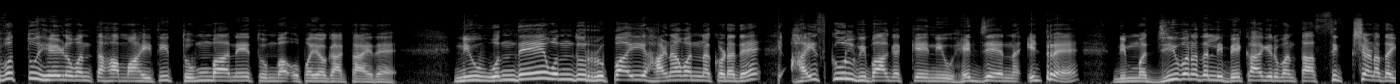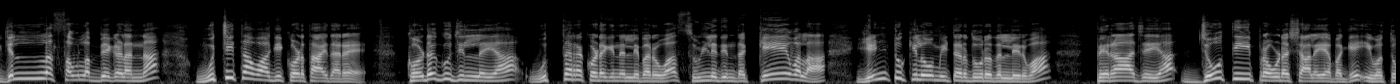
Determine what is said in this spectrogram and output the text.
ಇವತ್ತು ಹೇಳುವಂತಹ ಮಾಹಿತಿ ತುಂಬಾ ತುಂಬ ಉಪಯೋಗ ಆಗ್ತಾ ಇದೆ. ನೀವು ಒಂದೇ ಒಂದು ರೂಪಾಯಿ ಹಣವನ್ನು ಕೊಡದೆ ಹೈಸ್ಕೂಲ್ ವಿಭಾಗಕ್ಕೆ ನೀವು ಹೆಜ್ಜೆಯನ್ನು ಇಟ್ಟರೆ ನಿಮ್ಮ ಜೀವನದಲ್ಲಿ ಬೇಕಾಗಿರುವಂಥ ಶಿಕ್ಷಣದ ಎಲ್ಲ ಸೌಲಭ್ಯಗಳನ್ನು ಉಚಿತವಾಗಿ ಕೊಡ್ತಾ ಇದ್ದಾರೆ. ಕೊಡಗು ಜಿಲ್ಲೆಯ ಉತ್ತರ ಕೊಡಗಿನಲ್ಲಿ ಬರುವ ಸುಳ್ಯದಿಂದ ಕೇವಲ ಎಂಟು ಕಿಲೋಮೀಟರ್ ದೂರದಲ್ಲಿರುವ ಪೆರಾಜೆಯ ಜ್ಯೋತಿ ಪ್ರೌಢಶಾಲೆಯ ಬಗ್ಗೆ ಇವತ್ತು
